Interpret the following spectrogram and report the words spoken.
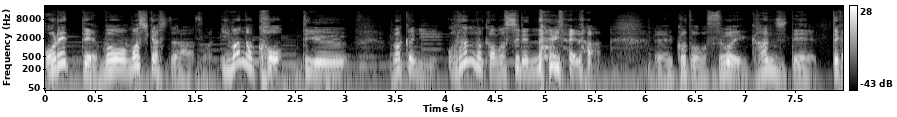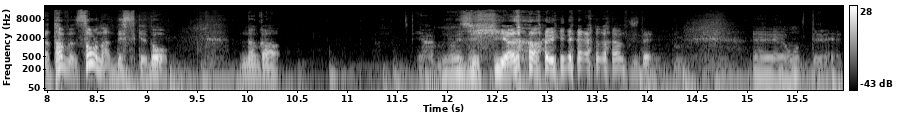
俺ってもうもしかしたら、その、今の子っていう枠におらんのかもしれんな、みたいな、えことをすごい感じて、てか多分そうなんですけど、なんか、や、無慈悲やな、みたいな感じで、えー、思ってね、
